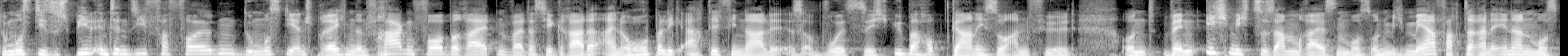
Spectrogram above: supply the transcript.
Du musst dieses Spiel intensiv verfolgen, du musst die entsprechenden Fragen vorbereiten, weil das hier gerade ein Europa League Achtelfinale ist, obwohl es sich überhaupt gar nicht so anfühlt. Und wenn ich mich zusammenreißen muss und mich mehrfach daran erinnern muss,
